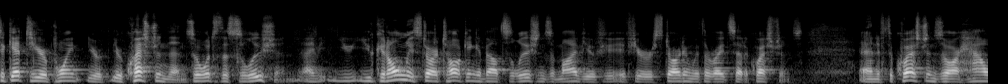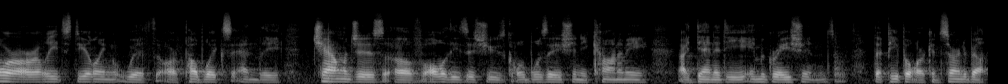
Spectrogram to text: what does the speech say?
to get to your point, your, your question then, so what's the solution? I mean, you, you can only start talking about solutions, in my view, if, you, if you're starting with the right set of questions. And if the questions are how are our elites dealing with our publics and the challenges of all of these issues, globalization, economy, identity, immigration, that people are concerned about,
